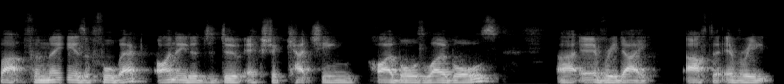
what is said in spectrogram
But for me as a fullback, I needed to do extra catching, high balls, low balls uh, every day. After every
